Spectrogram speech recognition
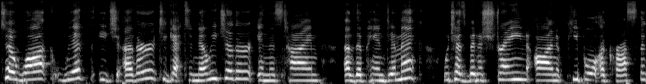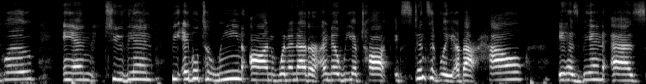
to walk with each other, to get to know each other in this time of the pandemic, which has been a strain on people across the globe, and to then be able to lean on one another. I know we have talked extensively about how it has been as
